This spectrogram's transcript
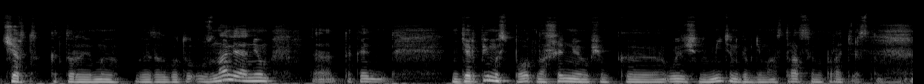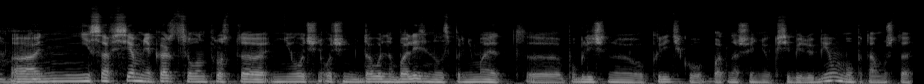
черт, которые мы в этот год узнали о нем, а, такая нетерпимость по отношению, в общем, к уличным митингам, демонстрациям и протестам. А, не совсем, мне кажется, он просто не очень, очень довольно болезненно воспринимает э, публичную критику по отношению к себе любимому, потому что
